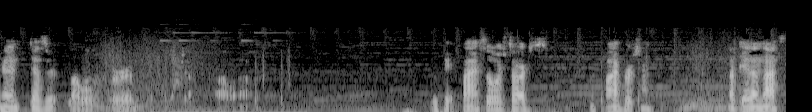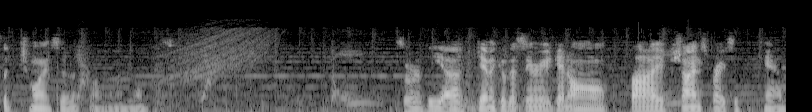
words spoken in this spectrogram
And desert level for Okay, five silver stars. Five per turn. Okay, then that's the choice of this one. Sort of the uh, gimmick of this area, get all five shine sprites if you can.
